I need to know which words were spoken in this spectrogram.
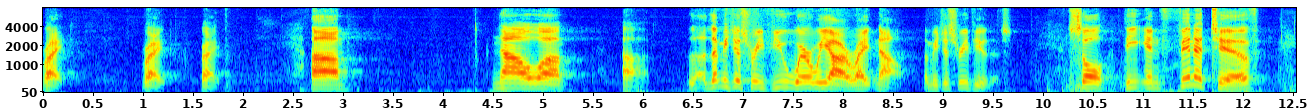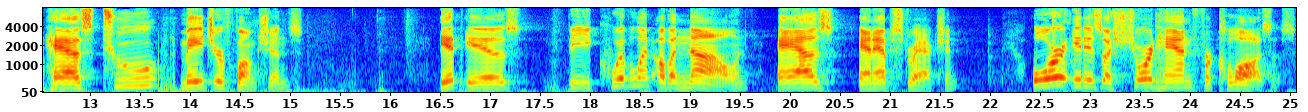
Right, right, right. Um, now, uh, uh, let me just review where we are right now. Let me just review this. So the infinitive has two major functions. It is the equivalent of a noun as an abstraction, or it is a shorthand for clauses.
